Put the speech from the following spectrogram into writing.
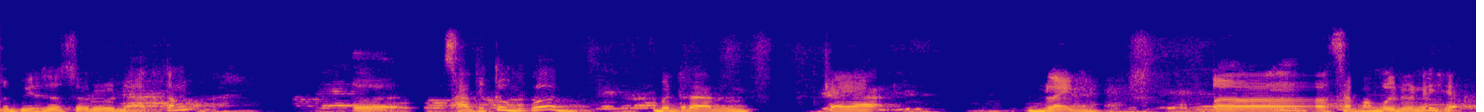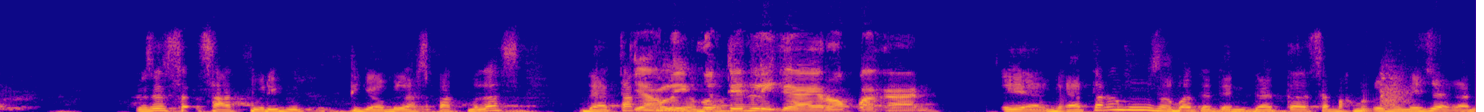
lebih itu suruh datang uh, saat itu gue beneran kayak blank uh, sepak bola Indonesia Maksudnya saat 2013-14 datang yang ikutin Liga Eropa kan iya datang kan susah banget data, data sepak bola Indonesia kan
